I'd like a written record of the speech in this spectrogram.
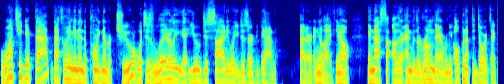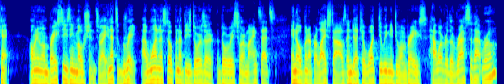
Once you get that, that's when we get into point number two, which is literally that you're deciding what you deserve to have better in your life, you know? And that's the other end of the room there. When you open up the door, it's okay. I want to embrace these emotions, right? And that's great. I want us to open up these doors or doorways to our mindsets and open up our lifestyles and be like, okay, what do we need to embrace? However, the rest of that room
